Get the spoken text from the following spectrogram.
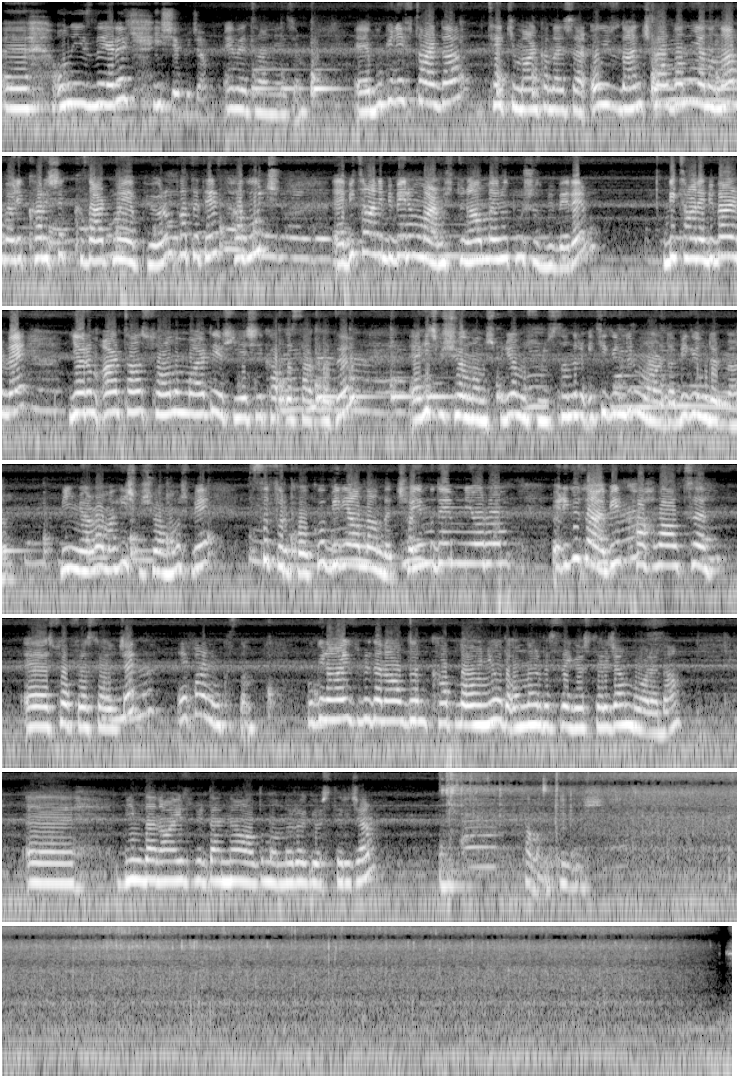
Ee, onu izleyerek iş yapacağım. Evet anneciğim. Ee, bugün iftarda tekim arkadaşlar. O yüzden çorbanın yanına böyle karışık kızartma yapıyorum. Patates, havuç, e, bir tane biberim varmış. Dün almayı unutmuşuz biberi. Bir tane biber ve yarım artan soğanım vardı ya şu yeşil kapta sakladığım. E, hiçbir şey olmamış biliyor musunuz? Sanırım iki gündür mü orada? Bir gündür mü? Bilmiyorum ama hiçbir şey olmamış. Bir sıfır koku. Bir yandan da çayımı demliyorum. Böyle güzel bir kahvaltı e, sofrası olacak. Efendim kızım. Bugün A101'den aldığım kapla oynuyor da onları da size göstereceğim bu arada. E, BİM'den A101'den ne aldım onları göstereceğim. Tamam kızmış.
